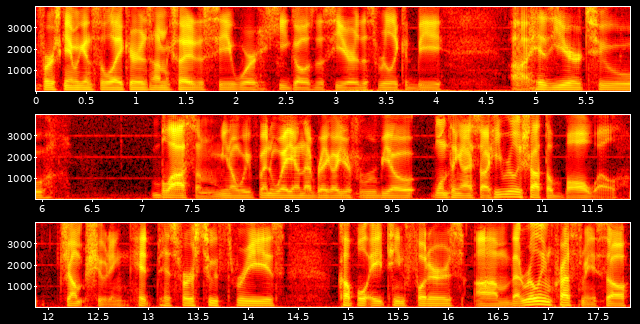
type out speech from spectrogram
first game against the Lakers. I'm excited to see where he goes this year. This really could be uh, his year to blossom. You know, we've been waiting on that breakout year for Rubio. One thing I saw, he really shot the ball well, jump shooting, hit his first two threes, couple 18 footers. Um, that really impressed me. So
